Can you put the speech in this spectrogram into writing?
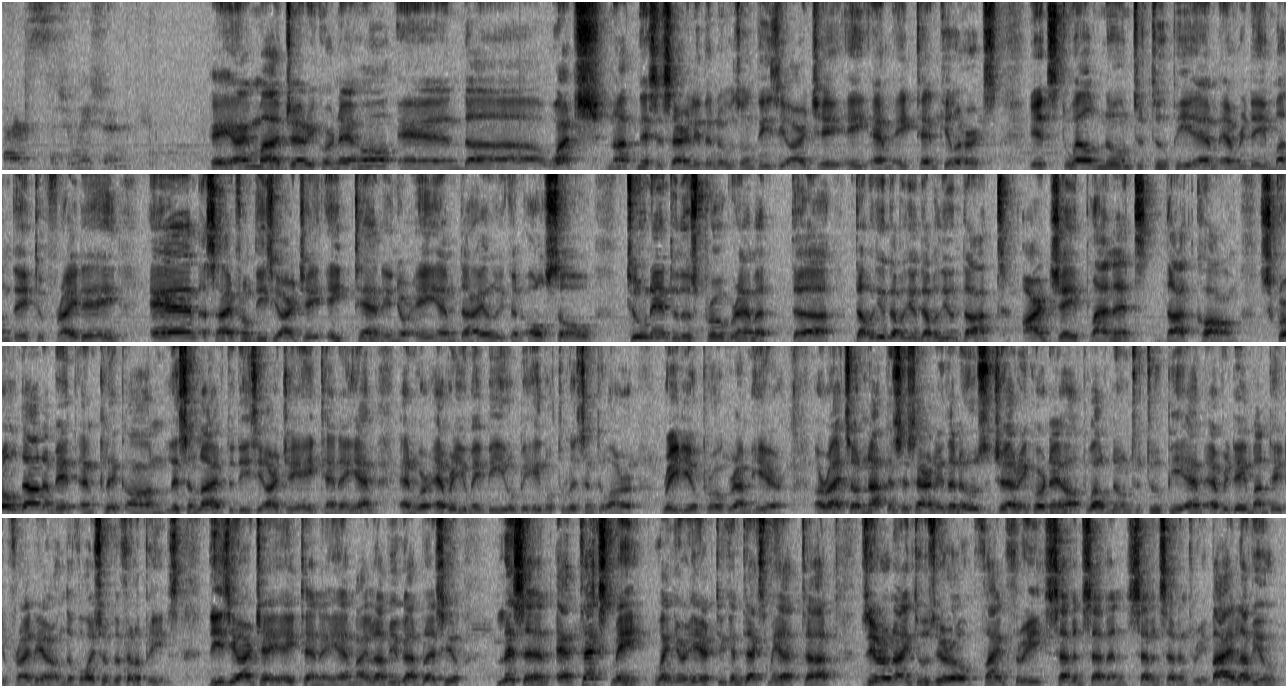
better situation. Hey, I'm uh, Gerry Cornejo, and uh, watch not necessarily the news on DZRJ AM 810 kilohertz. It's 12 noon to 2 p.m. every day, Monday to Friday. And aside from DZRJ 810 in your AM dial, you can also tune in to this program at uh, www.rjplanet.com. Scroll down a bit and click on Listen Live to DZRJ 810 AM, and wherever you may be, you'll be able to listen to our radio program here. All right, so not necessarily the news. Gerry Cornejo, 12 noon to 2 p.m. every day, Monday to Friday, on the Voice of the Philippines. DZRJ 810 AM. I love you. God bless you. Listen and text me when you're here. You can text me at uh, 0920 Bye. Love you.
